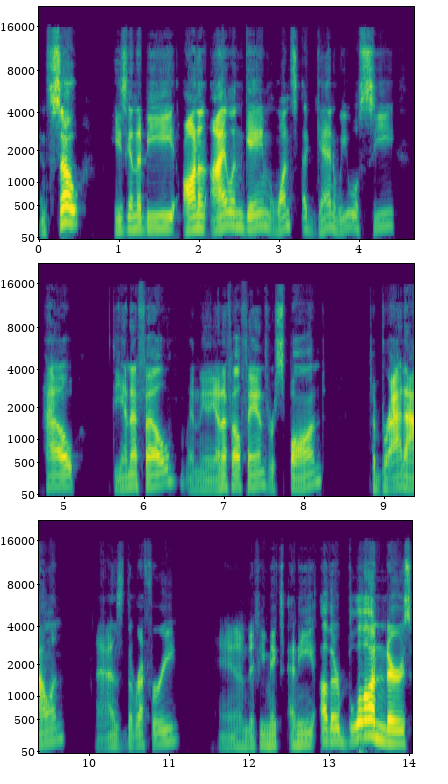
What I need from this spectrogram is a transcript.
And so he's going to be on an island game once again. We will see how the NFL and the NFL fans respond to Brad Allen as the referee. And if he makes any other blunders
